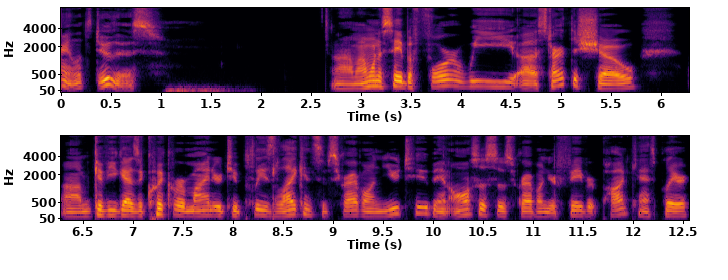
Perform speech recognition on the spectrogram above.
Right, let's do this. Um, I want to say before we uh, start the show, um, give you guys a quick reminder to please like and subscribe on YouTube and also subscribe on your favorite podcast player.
